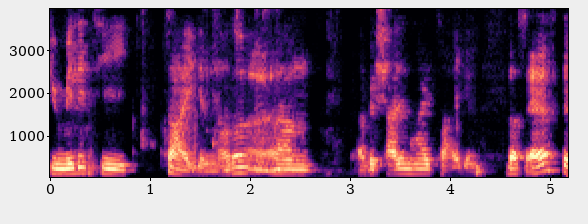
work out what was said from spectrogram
Humility zeigen, oder? Ähm, äh, Bescheidenheit zeigen. Das erste,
